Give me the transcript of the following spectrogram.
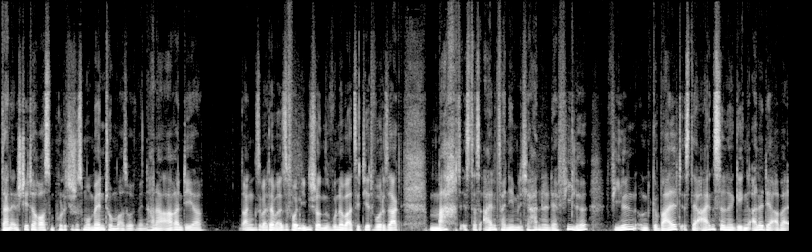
dann entsteht daraus ein politisches Momentum. Also wenn Hannah Arendt, die ja dankenswerterweise von Ihnen schon so wunderbar zitiert wurde, sagt, Macht ist das einvernehmliche Handeln der viele, vielen und Gewalt ist der Einzelne gegen alle, der aber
